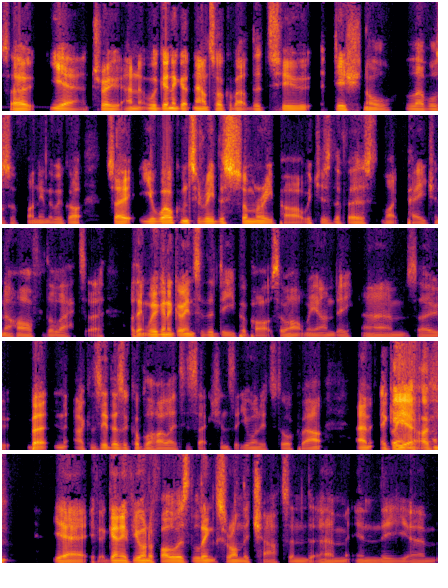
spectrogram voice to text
So yeah, true. And we're going to now talk about the two additional levels of funding that we've got. So you're welcome to read the summary part, which is the first like page and a half of the letter. I think we're going to go into the deeper part, so aren't we, Andy? Um, so, but I can see there's a couple of highlighted sections that you wanted to talk about. Um, oh, again, yeah, I've yeah, if, again, if you want to follow us, the links are on the chat and um, in, the, um,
